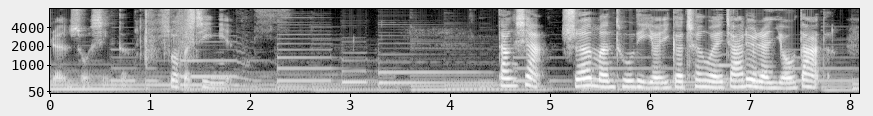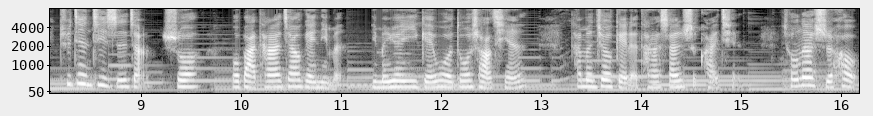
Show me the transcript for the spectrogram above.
人所行的，做个纪念。”当下，十二门徒里有一个称为加略人犹大的，去见祭司长，说：“我把他交给你们，你们愿意给我多少钱？”他们就给了他三十块钱。从那时候，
